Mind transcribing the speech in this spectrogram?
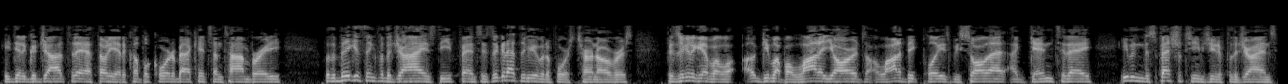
He did a good job today. I thought he had a couple quarterback hits on Tom Brady. But the biggest thing for the Giants defense is they're going to have to be able to force turnovers because they're going to give, a, give up a lot of yards, a lot of big plays. We saw that again today. Even the special teams unit for the Giants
